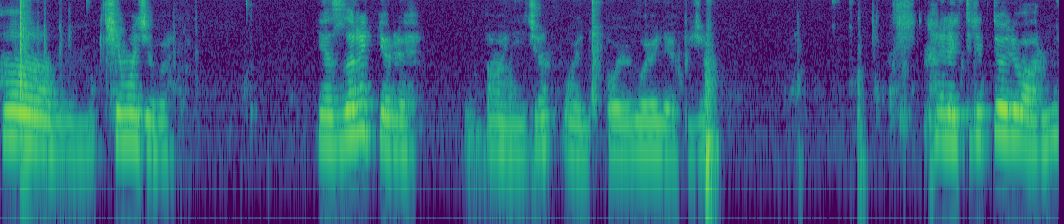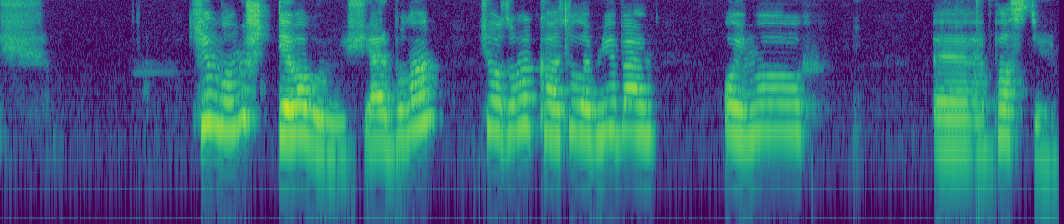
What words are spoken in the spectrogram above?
Hmm, kim acaba? Yazılara göre oynayacağım. Oyun, oyun öyle yapacağım. Elektrikli ölü varmış. Kim bulmuş? Deva bulmuş. Yani bulan çoğu zaman katil olabiliyor. Ben oyumu eee, pas diyorum.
